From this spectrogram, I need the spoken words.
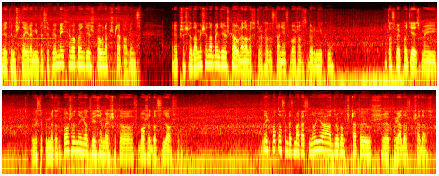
e, tym sztajrem i wysypiemy i chyba będzie już pełna przyczepa, więc e, przesiadamy się, no będzie już pełna, nawet trochę zostanie zboża w zbiorniku. No to sobie podjedźmy i wysypiemy to zboże, no i odwieziemy jeszcze to zboże do silosu. No i chyba to sobie zmagazynuję, a drugą przyczepę już e, pojadę sprzedać.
